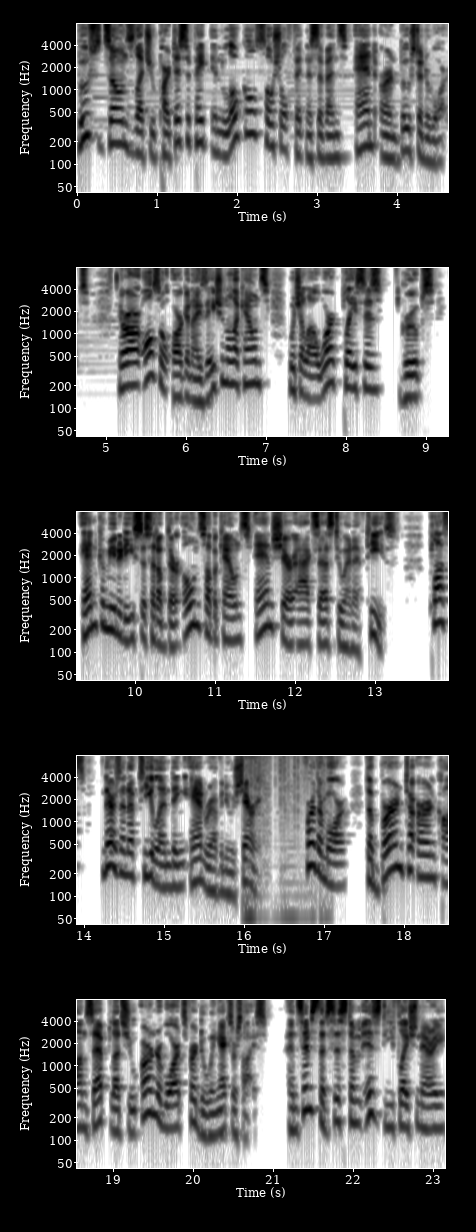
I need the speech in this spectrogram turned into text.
Boost Zones let you participate in local social fitness events and earn boosted rewards. There are also organizational accounts, which allow workplaces, groups, and communities to set up their own sub-accounts and share access to NFTs. Plus, there's NFT lending and revenue sharing. Furthermore, the burn to earn concept lets you earn rewards for doing exercise. And since the system is deflationary,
